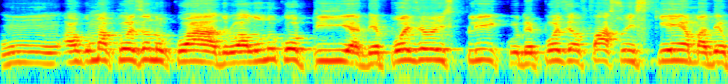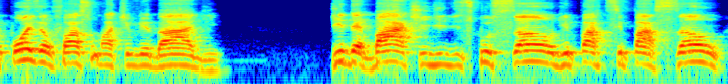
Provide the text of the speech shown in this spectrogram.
um, alguma coisa no quadro, o aluno copia, depois eu explico, depois eu faço um esquema, depois eu faço uma atividade de debate, de discussão, de participação,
